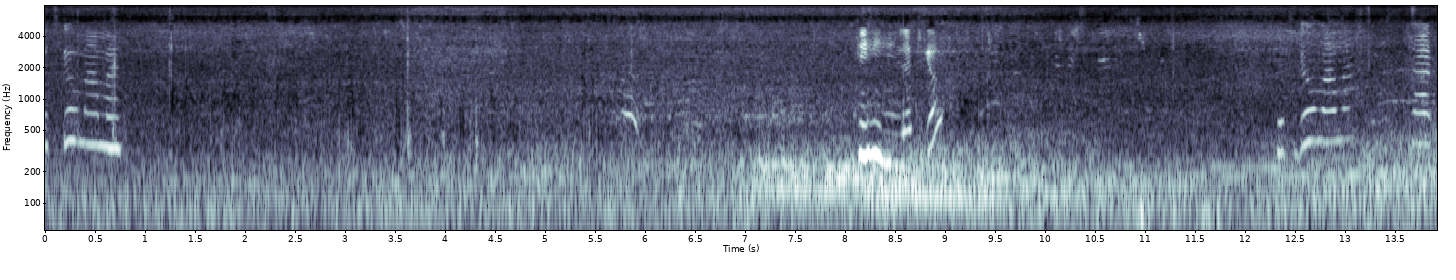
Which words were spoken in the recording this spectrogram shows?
Let's go, mama. let's go. Let's go, mama. Hot.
